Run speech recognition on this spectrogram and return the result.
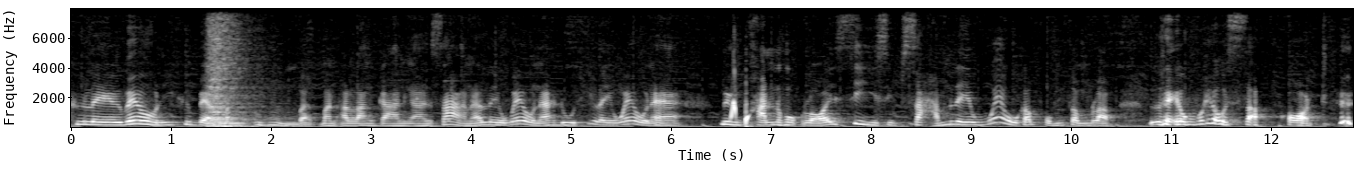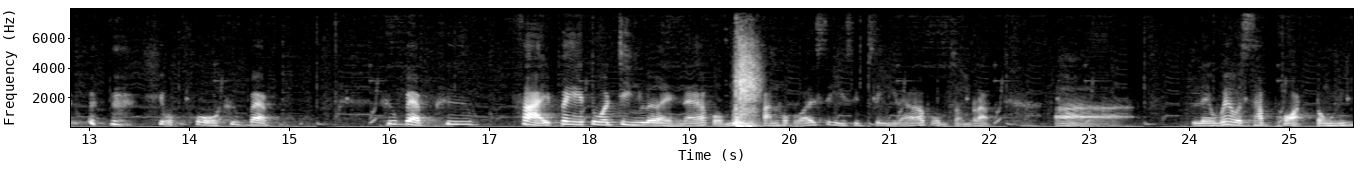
คือเลเวลนี้คือแบบมันแบบมันอลังการงานสร้างนะเลเวลนะ ดูที่เลเวลนะฮะ 1,643 เลเวลครับผมสำหรับเลเวลซัพพอร์ต โอ้โห คือแบบ คือแบบคือสายเปย์ตัวจริงเลยนะครับผม 1,644 แล้วครับผมสำหรับเลเวลซัพพอร์ตตรงนี้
